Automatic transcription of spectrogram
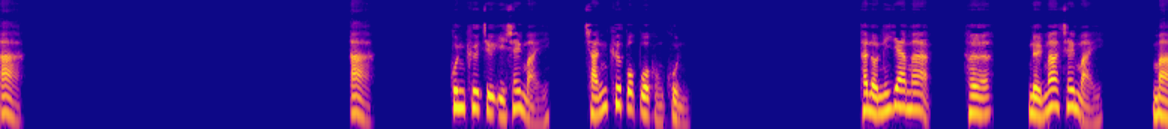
อ่า อ่า คุณคือจืออีใช่ไหม ฉันคือปัวปัวของคุณ ถนนนี้แย่มาก เฮ้อ เหนื่อยมากใช่ไหม มา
